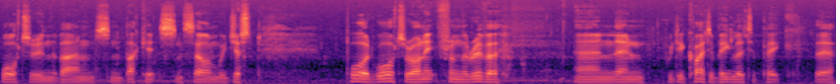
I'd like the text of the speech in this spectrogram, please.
water in the vans and buckets and so on. We just poured water on it from the river, and then we did quite a big litter pick there.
